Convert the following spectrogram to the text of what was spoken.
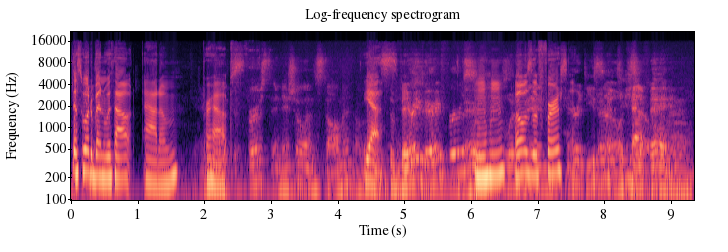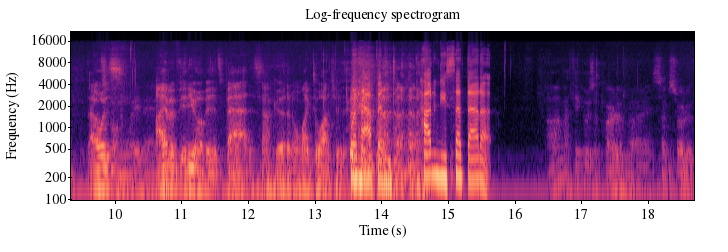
This would have been without Adam, perhaps. The first initial installment of Yes. The very, very first. Mm-hmm. would What was the first- Paradiso, Paradiso. Cafe. Wow. That was. going way back. I have a video of it. It's bad. It's not good. I don't like to watch it. What happened? How did you set that up? Um, I think it was a part of uh, some sort of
